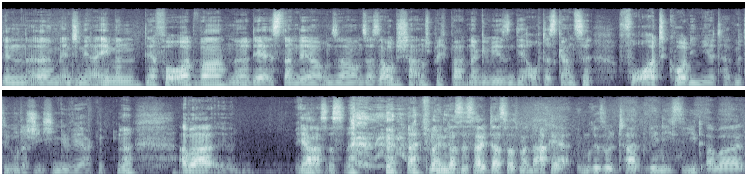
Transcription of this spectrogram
den ähm, Engineer Ayman, der vor Ort war. Ne? Der ist dann der, unser, unser saudischer Ansprechpartner gewesen, der auch das Ganze vor Ort koordiniert hat mit den unterschiedlichen Gewerken. Ne? Aber äh, ja, es ist. ich meine, das ist halt das, was man nachher im Resultat wenig sieht, aber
